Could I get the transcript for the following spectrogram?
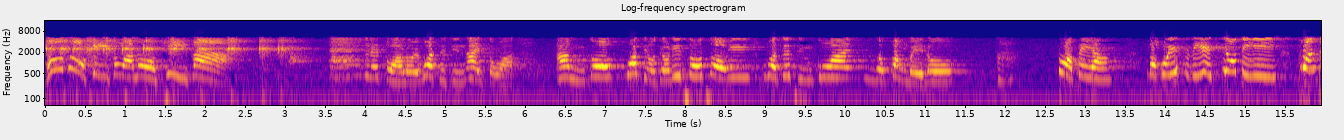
好好给大路去吧。这个大落我是真爱大，啊，毋过我想着你叔叔伊，我这心肝就放袂落。啊，大伯啊，莫非是你的小弟款待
